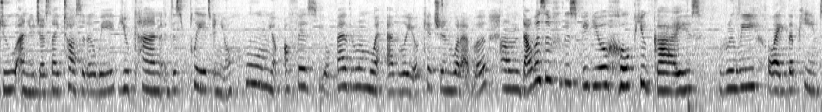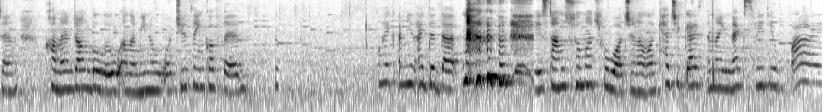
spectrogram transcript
do and you just like toss it away. You can display it in your home your office your bedroom wherever your kitchen whatever. Um that was it for this video. Hope you guys really like the painting. Comment down below and let me know what you think of it like i mean i did that. Thanks so much for watching. I will catch you guys in my next video. Bye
